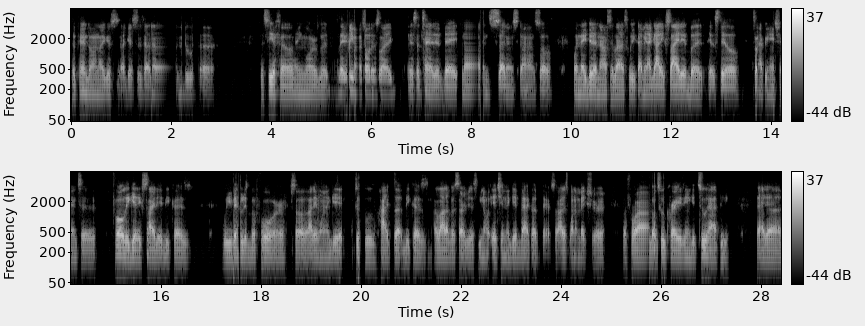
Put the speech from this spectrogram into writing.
depend on. I guess I guess it has nothing to do with the the CFL anymore, but they pretty much told us like it's a tentative date, nothing's set in stone. So when they did announce it last week, I mean, I got excited, but it's still some apprehension to fully get excited because we've been through this before. So I didn't want to get too hyped up because a lot of us are just, you know, itching to get back up there. So I just want to make sure before I go too crazy and get too happy that uh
